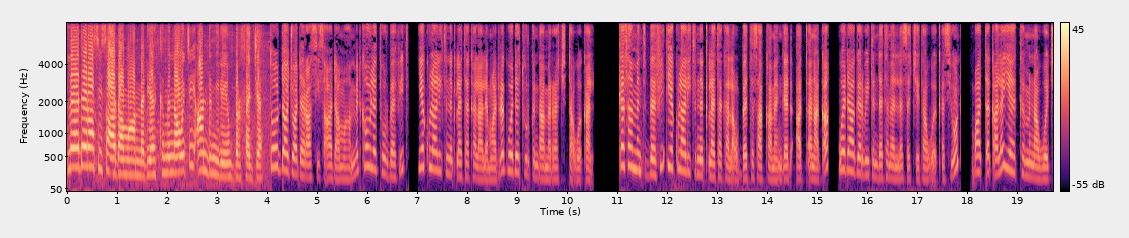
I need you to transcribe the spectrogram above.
ለደራሲ ሰዓዳ መሐመድ የሕክምና ወጪ አንድ ሚሊዮን ብር ፈጀ። ተወዳጇ ደራሲ ሰዓዳ መሐመድ ከሁለት ወር በፊት የኩላሊት ንቅለ ተከላ ለማድረግ ወደ ቱርክ እንዳመራች ይታወቃል። ከሳምንት በፊት የኩላሊት ንቅለ ተከላው በተሳካ መንገድ አጠናቃ ወደ አገር ቤት እንደተመለሰች የታወቀ ሲሆን በአጠቃላይ የሕክምና ወጪ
